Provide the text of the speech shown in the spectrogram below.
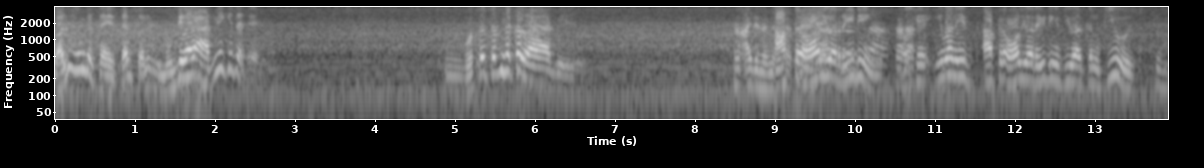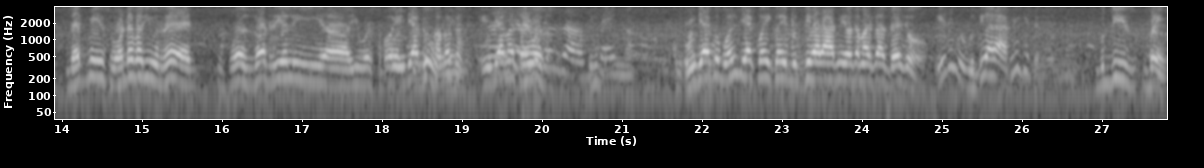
सॉल्यूशन करता है सब सॉल्यूशन बुद्धि वाला आदमी किधर है? वो तो सब नकल वाला आदमी है। No, I didn't understand. after all your reading okay even if after all your readings you are confused that means whatever you read was not really uh, you were supposed India to को do खबर I mean, कर- इंडिया में सब was uh. इंडिया को बोल दिया कोई कोई बुद्धि वाला आदमी हो तो हमारे पास भेजो ये नहीं बुद्धि वाला आदमी किधर है buddhi is brain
